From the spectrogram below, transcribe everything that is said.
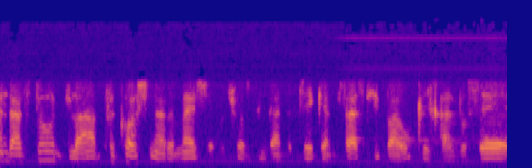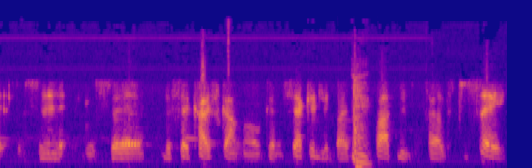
understood la precautionary measure which was being undertaken firstly by ugqirha Luse Luse Luse Luse Kaiskama and secondly by the Mm. Department of Health to say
